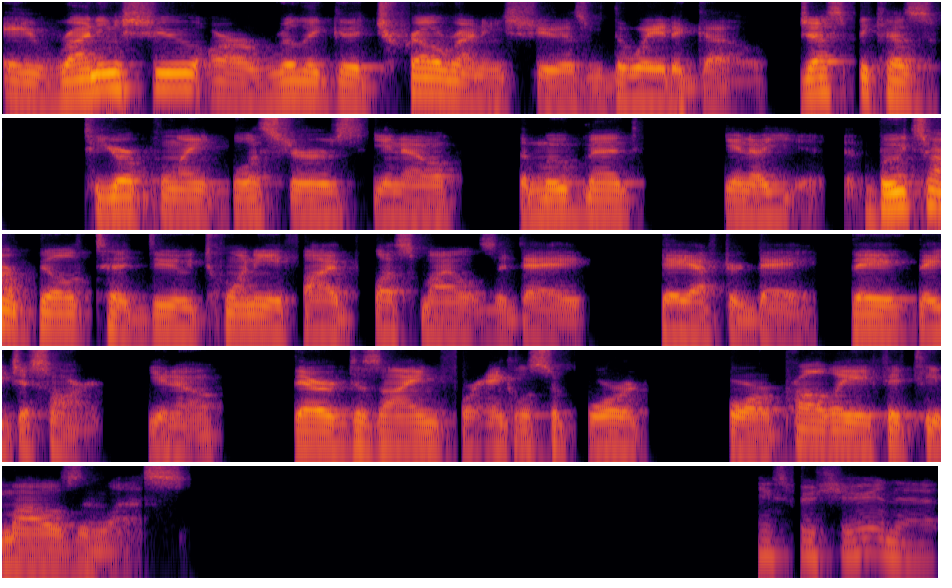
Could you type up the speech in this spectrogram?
a running shoe or a really good trail running shoe is the way to go. Just because, to your point, blisters, you know, the movement, you know, boots aren't built to do 25 plus miles a day, day after day. They they just aren't. You know, they're designed for ankle support for probably 15 miles and less. Thanks for sharing that.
